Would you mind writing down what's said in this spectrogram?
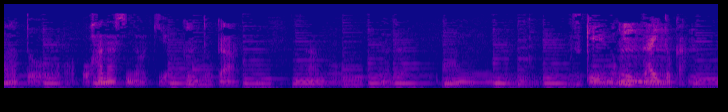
あとお話の記憶とか、あの、ん図形の問題とか、うんうんうん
